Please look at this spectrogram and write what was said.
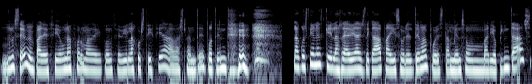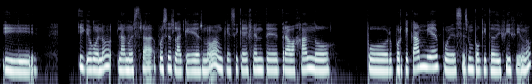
no sé, me pareció una forma de concebir la justicia bastante potente. la cuestión es que las realidades de cada país sobre el tema pues también son variopintas y, y que bueno, la nuestra pues es la que es, ¿no? Aunque sí que hay gente trabajando por porque cambie, pues es un poquito difícil, ¿no?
